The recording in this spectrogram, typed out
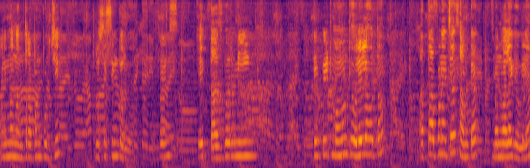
आणि मग नंतर आपण पुढची प्रोसेसिंग करूया. फ्रेंड्स एक तासभर मी हे पीठ मळून ठेवलेलं होतं. आता आपण याच्या सामट्या बनवायला घेऊया.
